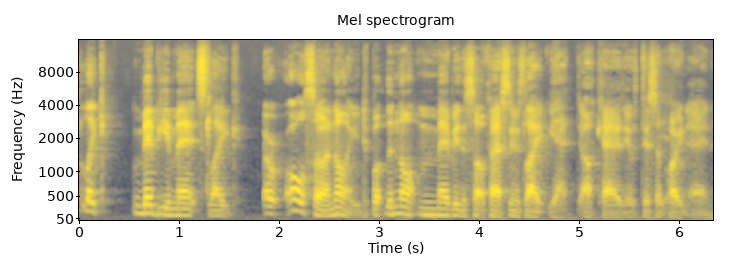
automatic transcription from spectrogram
like maybe your mates like are also annoyed, but they're not maybe the sort of person who's like, yeah, okay, it was disappointing.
